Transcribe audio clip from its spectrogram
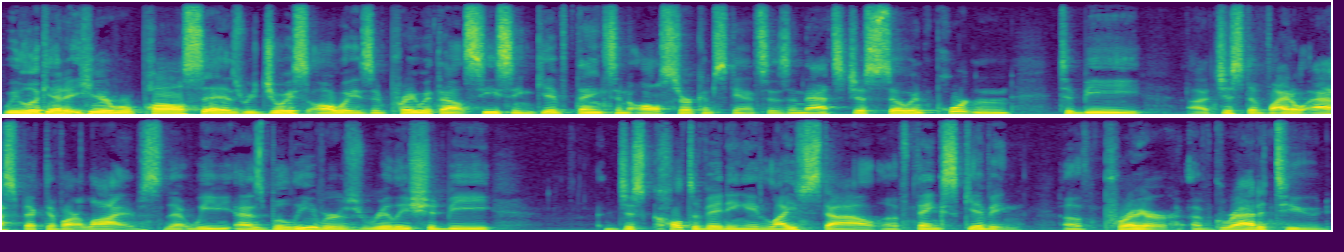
we look at it here where Paul says, Rejoice always and pray without ceasing, give thanks in all circumstances. And that's just so important to be uh, just a vital aspect of our lives that we as believers really should be just cultivating a lifestyle of thanksgiving, of prayer, of gratitude,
